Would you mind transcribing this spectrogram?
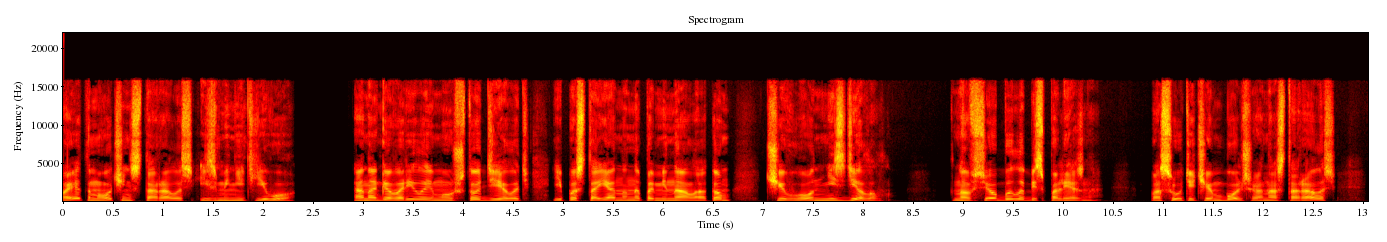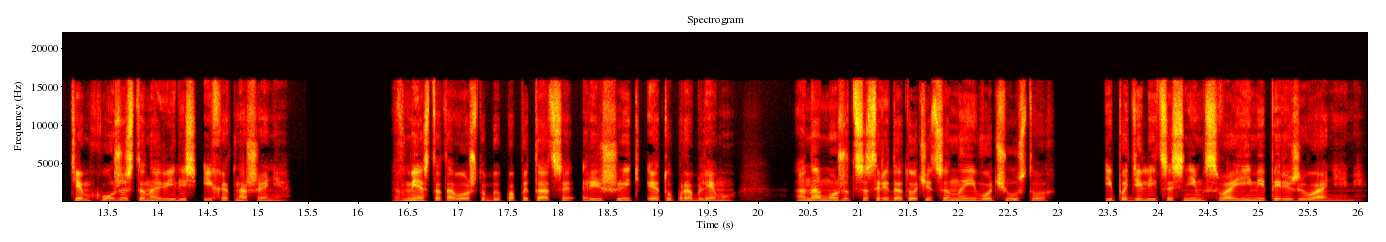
поэтому очень старалась изменить его. Она говорила ему, что делать, и постоянно напоминала о том, чего он не сделал. Но все было бесполезно. По сути, чем больше она старалась, тем хуже становились их отношения. Вместо того, чтобы попытаться решить эту проблему, она может сосредоточиться на его чувствах и поделиться с ним своими переживаниями.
